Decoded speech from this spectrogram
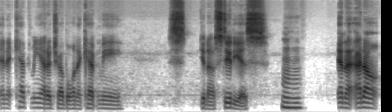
and it kept me out of trouble and it kept me you know studious mm-hmm. and I, I don't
